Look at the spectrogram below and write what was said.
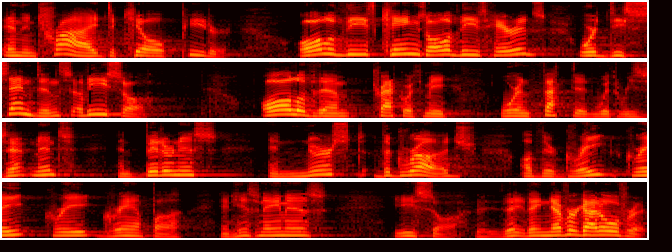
and then tried to kill Peter. All of these kings, all of these Herods, were descendants of Esau. All of them, track with me, were infected with resentment and bitterness and nursed the grudge of their great, great, great grandpa, and his name is Esau. They, they never got over it.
